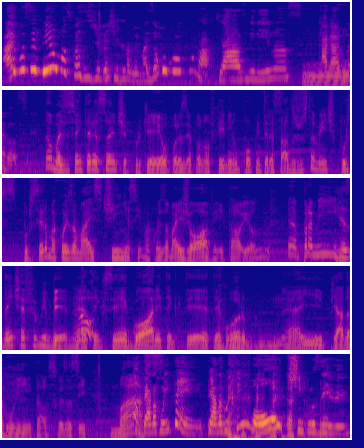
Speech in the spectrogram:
Aí você vê umas coisas divertidas também, mas eu concordo com o Dark, que as meninas O- cagaram o negócio. Não, mas isso é interessante, porque eu, por exemplo, eu não fiquei nem um pouco interessado justamente por, por ser uma coisa mais teen, assim, uma coisa mais jovem e tal. E eu, é, pra mim, Resident é filme B, né? Não. Tem que ser gore, tem que ter terror, né? E piada ruim e tal, as coisas assim. Mas... Não, piada ruim tem. Piada ruim tem um monte, inclusive.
